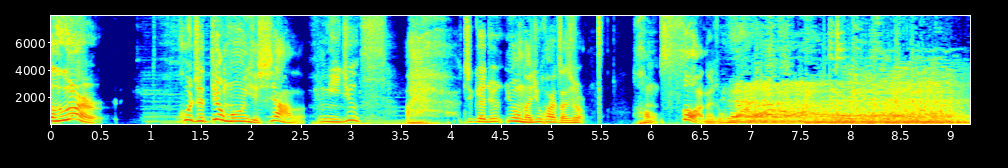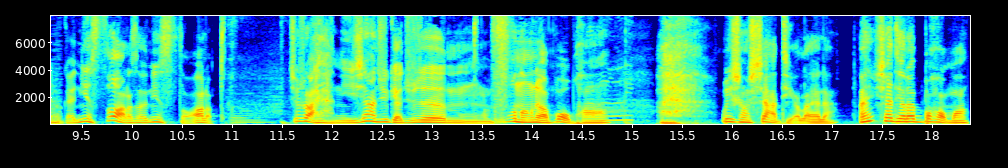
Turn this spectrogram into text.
偶尔。或者掉门一下子，你就，哎呀，就感觉用那句话咋就很丧那种，该你丧了是，你丧了，就说哎呀，你一下就感觉是嗯负能量爆棚，哎呀，为啥夏天来了？哎，夏天来不好吗？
